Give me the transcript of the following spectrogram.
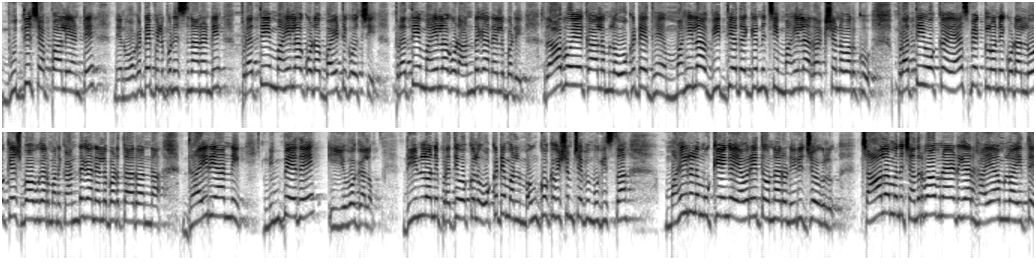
బుద్ధి చెప్పాలి అంటే నేను ఒకటే పిలుపునిస్తున్నానండి. ప్రతి మహిళ కూడా బయటకు వచ్చి ప్రతి మహిళ కూడా అండగా నిలబడి రాబోయే కాలంలో ఒకటే ధ్యేయం మహిళా విద్య దగ్గర నుంచి మహిళా రక్షణ వరకు. ప్రతి ఒక్క ఆస్పెక్ట్లోని కూడా లోకేష్ బాబు గారు మనకు అండగా నిలబడతారు అన్న ధైర్యాన్ని నింపేదే ఈ యువగలం. దీనిలోని ప్రతి ఒక్కరు ఒకటే మళ్ళీ ఇంకొక విషయం చెప్పి ముగిస్తా. మహిళలు ముఖ్యంగా ఎవరైతే ఉన్నారో నిరుద్యోగులు చాలామంది చంద్రబాబు నాయుడు గారి హయాంలో అయితే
